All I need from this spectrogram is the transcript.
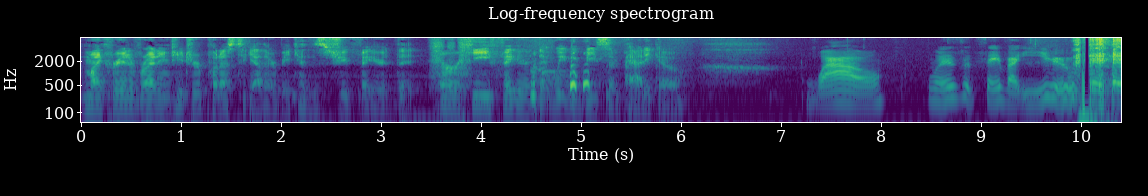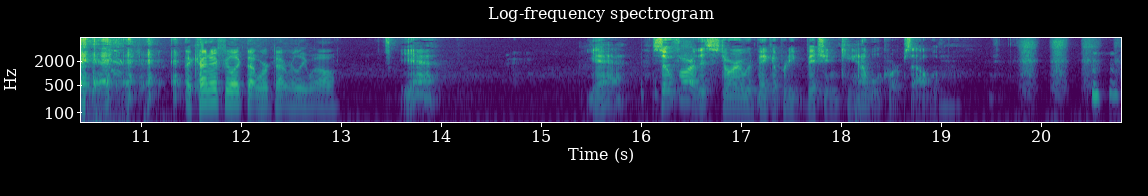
my creative writing teacher put us together because she figured that, or he figured that we would be simpatico. Wow. What does it say about you? I kind of feel like that worked out really well. Yeah. Yeah. So far, this story would make a pretty bitchin' Cannibal Corpse album.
